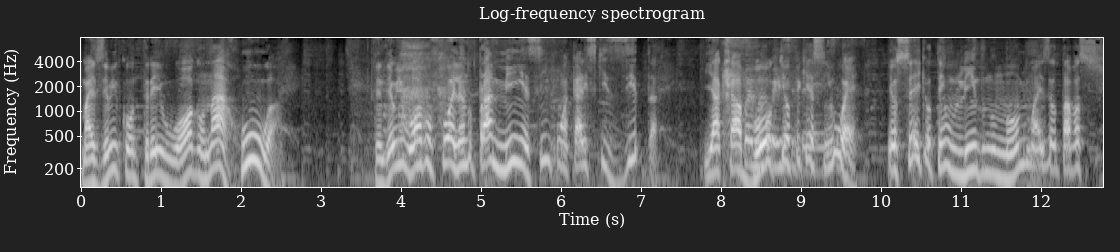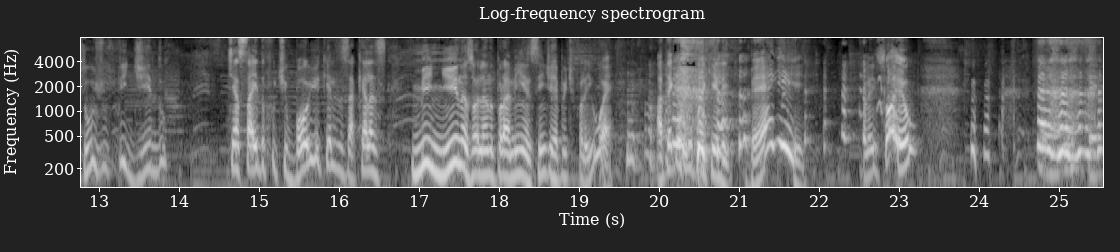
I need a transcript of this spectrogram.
Mas eu encontrei o órgão na rua. Entendeu? E o órgão ficou olhando para mim assim com uma cara esquisita. E acabou que eu fiquei assim, ué. Eu sei que eu tenho um lindo no nome, mas eu tava sujo, fedido. Tinha saído do futebol e aqueles, aquelas meninas olhando para mim assim, de repente eu falei, ué. Até que eu escutei aquele, Berg? Falei, só eu. É,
